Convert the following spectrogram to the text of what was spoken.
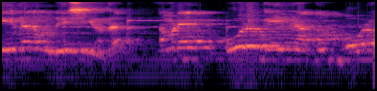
ഗെയിമിനെ നമ്മൾ ഉദ്ദേശിക്കുന്നത് നമ്മുടെ ഓരോ ഗെയിമിനകത്തും ഓരോ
